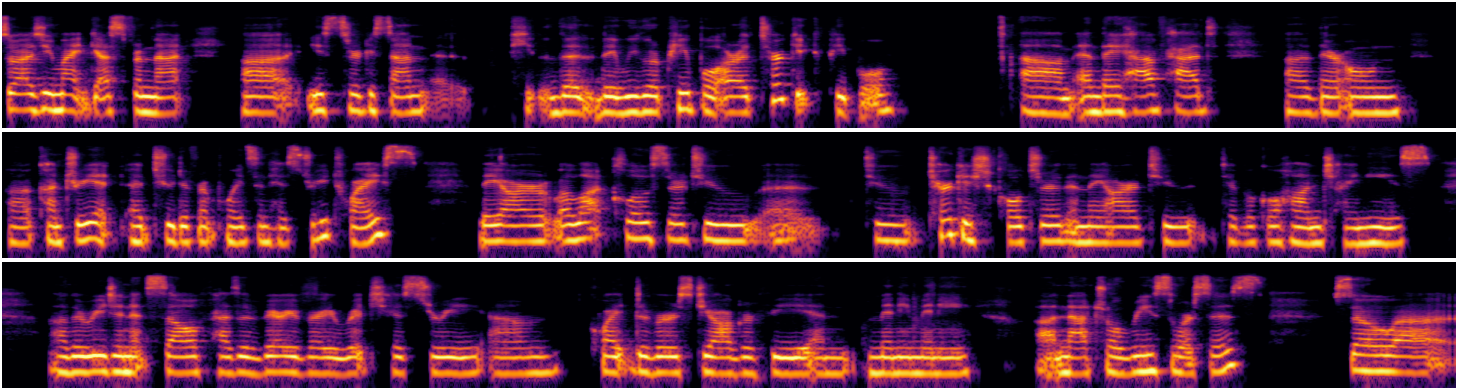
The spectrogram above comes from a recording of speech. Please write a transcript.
So, as you might guess from that, uh, East Turkestan, uh, the, the Uyghur people are a Turkic people, um, and they have had their own uh, country at, at two different points in history, twice. They are a lot closer to uh, to Turkish culture than they are to typical Han Chinese. Uh, the region itself has a very, very rich history, um, quite diverse geography, and many, many uh, natural resources. So, uh,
